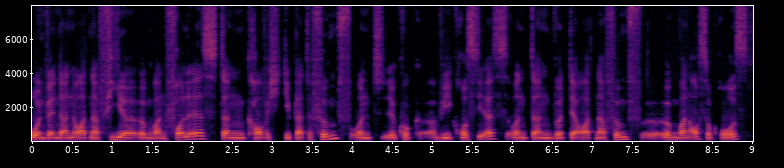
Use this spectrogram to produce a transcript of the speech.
Und wenn dann Ordner 4 irgendwann voll ist, dann kaufe ich die Platte 5 und, äh, gucke, wie groß die ist und dann wird der Ordner 5, äh, irgendwann auch so groß.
